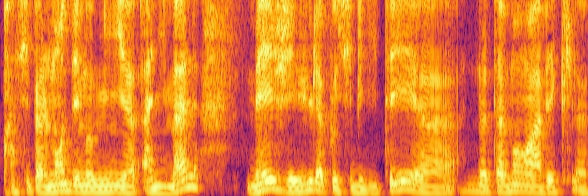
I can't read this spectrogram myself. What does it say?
Principalement des momies animales, mais j'ai eu la possibilité, euh, notamment avec le,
